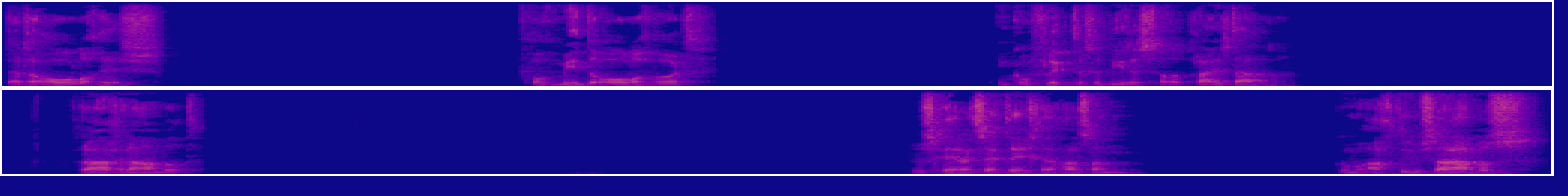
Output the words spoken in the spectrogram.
dat er oorlog is, of minder oorlog wordt, in conflictengebieden zal de prijs dalen. Vraag en aanbod. Dus Gerard zegt tegen Hassan, kom acht uur s'avonds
